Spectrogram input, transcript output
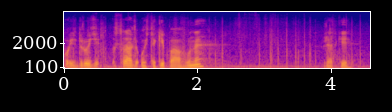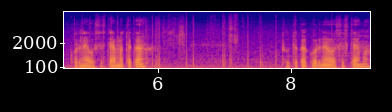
Ось, друзі, саджу ось такі пагони. Вже такі коренева система така. Тут така коренева система.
